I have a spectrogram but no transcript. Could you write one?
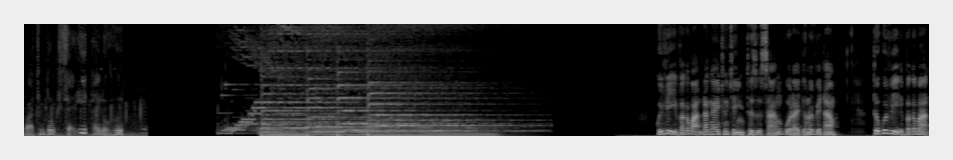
Và chúng tôi sẽ ít thay đổi hơn. Quý vị và các bạn đang nghe chương trình Thời sự sáng của Đài Tiếng nói Việt Nam. Thưa quý vị và các bạn,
